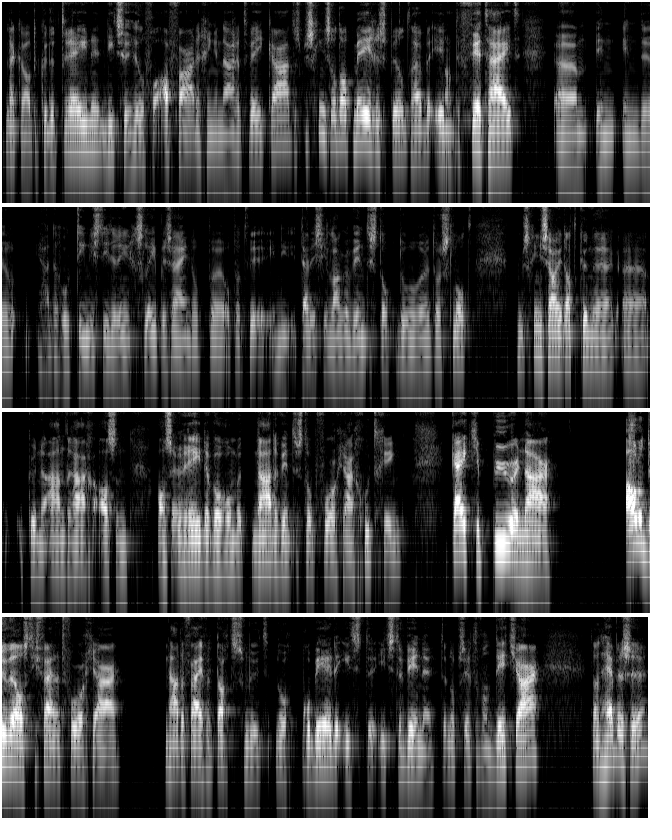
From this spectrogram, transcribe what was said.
lekker hadden kunnen trainen. Niet zo heel veel afvaardigingen naar het WK. Dus misschien zal dat meegespeeld hebben in Ja. de fitheid. ehm, in in de, ja, de routines die erin geslepen zijn op, eh, op dat, in die, tijdens die lange winterstop door, eh, door slot. Misschien zou je dat kunnen, eh, kunnen aandragen als een, als een reden waarom het na de winterstop vorig jaar goed ging. Kijk je puur naar alle duels die Feyenoord vorig jaar na de 85e minuut nog probeerde iets te, iets te winnen ten opzichte van dit jaar. Dan hebben ze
